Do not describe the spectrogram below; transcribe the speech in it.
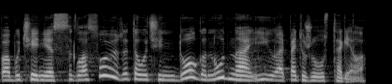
обучения согласуют, это очень долго, нудно и опять уже устарело.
